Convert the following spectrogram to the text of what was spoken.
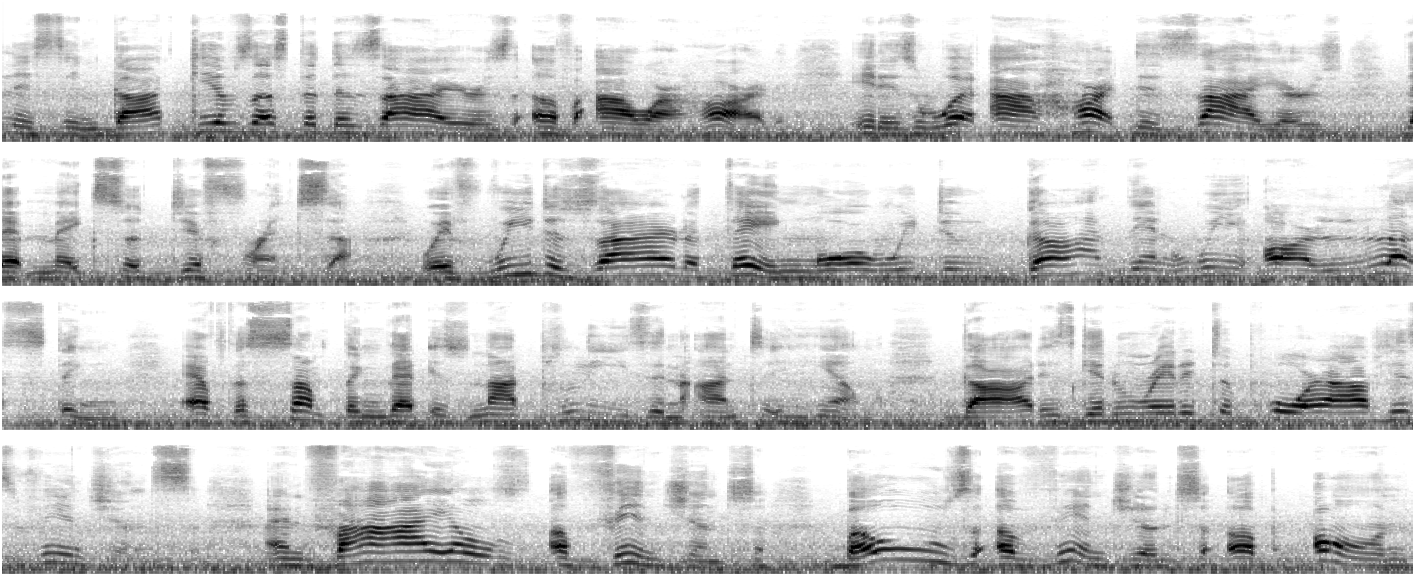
Listen, God gives us the desires of our heart. It is what our heart desires that makes a difference. If we desire a thing more we do God, then we are lusting after something that is not pleasing unto Him. God is getting ready to pour out His vengeance and vials of vengeance, bowls of vengeance up on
